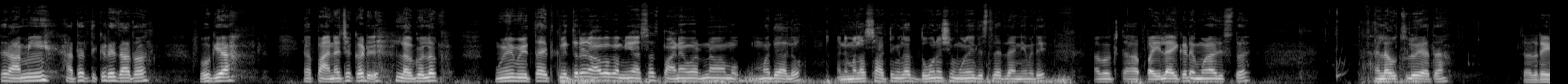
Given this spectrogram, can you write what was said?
तर आम्ही आता तिकडे जात आहोत. बघूया. या पाण्याच्या कडे लगोलग मुळे मिळत आहेत मित्रांनो हा बघा मी असाच पाण्यावरनं म- मध्ये आलो. आणि मला स्टार्टिंगला दोन असे मुळे दिसले आहेत लाईनीमध्ये. हा बघ हा पहिला इकडे मुळा दिसतोय. ह्याला उचलूया आता. चल रे.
